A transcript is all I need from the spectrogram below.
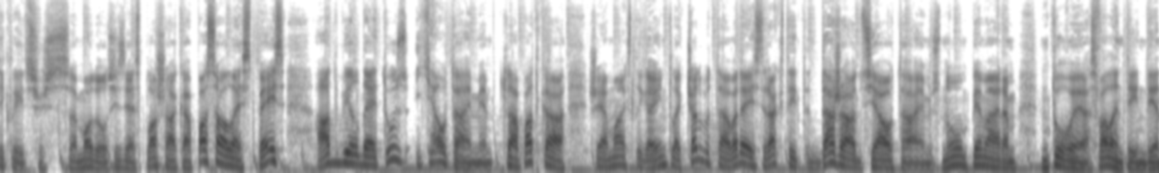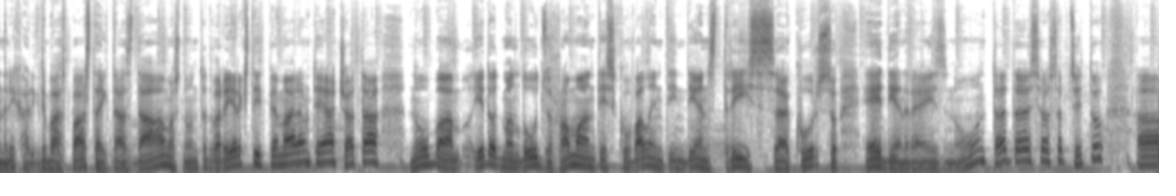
tiklīdz šis modulis izies plašākā pasaulē, spēs atbildēt uz jautājumiem. Tāpat kā šajā mākslīgā intelekta chatbotā varēs rakstīt dažādus jautājumus. Nu, piemēram, nu, tuvojās Valentīna diena, Rihards gribās pārsteigt tās dāmas, nu, tad var ierakstīt, piemēram, tajā chatā, nu, iedod man lūdzu romantisku Valentīna dienas trīs kursu ēdienreizi. Nu, un tad es jau starp citu. Uh,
